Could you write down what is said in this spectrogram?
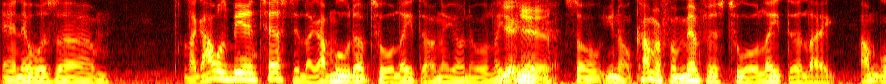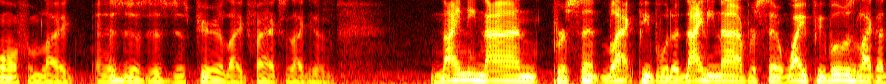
and it was um, like I was being tested. Like I moved up to Olathe. I know y'all know Olathe. Yeah, Yeah. So you know, coming from Memphis to Olathe, like I'm going from like, and it's just it's just pure like facts. Like if 99% black people to 99% white people, it was like a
